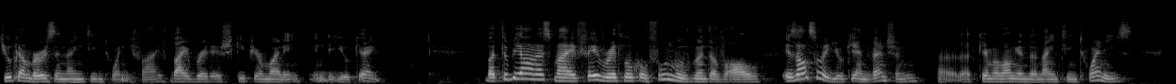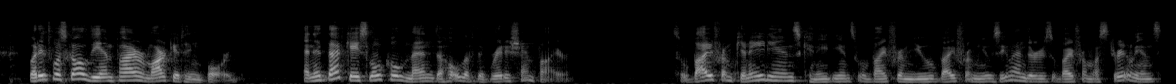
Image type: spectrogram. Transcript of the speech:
cucumbers in 1925. Buy British, keep your money in the UK. But to be honest, my favorite local food movement of all is also a UK invention uh, that came along in the 1920s. But it was called the Empire Marketing Board. And in that case, local meant the whole of the British Empire. So buy from Canadians, Canadians will buy from you, buy from New Zealanders, buy from Australians.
